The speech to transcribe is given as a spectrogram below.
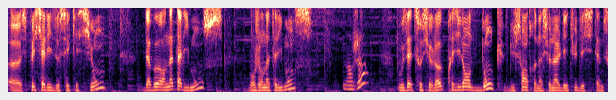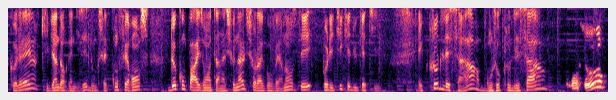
euh, spécialistes de ces questions. D'abord Nathalie Mons. Bonjour Nathalie Mons. Bonjour. Vous êtes sociologue, présidente donc du Centre national d'études des systèmes scolaires, qui vient d'organiser donc cette conférence de comparaison internationale sur la gouvernance des politiques éducatives. Et Claude Lessard, bonjour Claude Lessard. Bonjour.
